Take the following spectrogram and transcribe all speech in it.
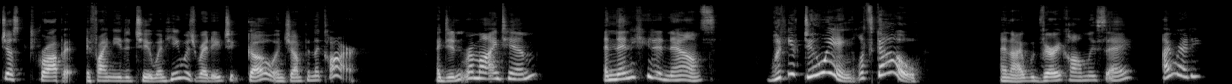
just drop it if I needed to when he was ready to go and jump in the car. I didn't remind him, and then he'd announce, What are you doing? Let's go. And I would very calmly say, I'm ready.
